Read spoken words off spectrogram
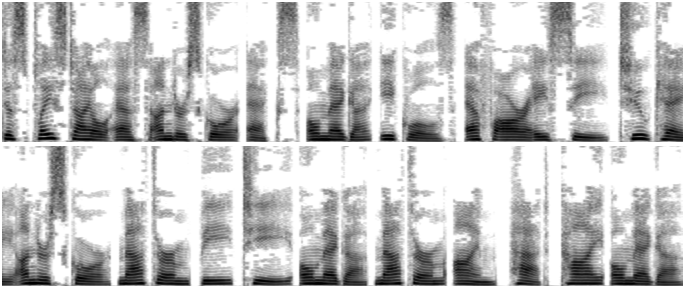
display style s underscore x omega equals frac 2 k underscore mathrm b t omega mathrm im hat chi omega.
